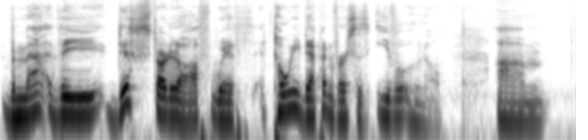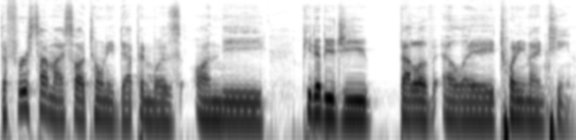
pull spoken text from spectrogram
The ma- the disc started off with Tony Deppen versus Evil Uno. Um, the first time I saw Tony Deppen was on the PWG Battle of LA 2019.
